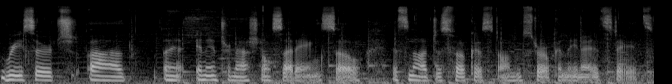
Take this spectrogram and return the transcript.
research uh, in international settings, so it's not just focused on stroke in the United States.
